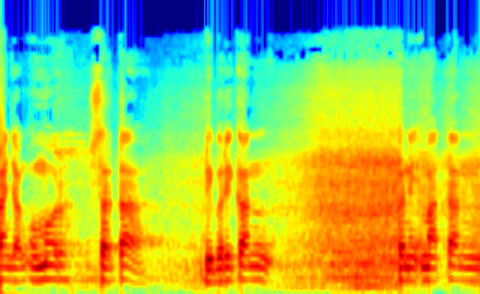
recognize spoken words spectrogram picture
panjang umur serta diberikan kenikmatan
